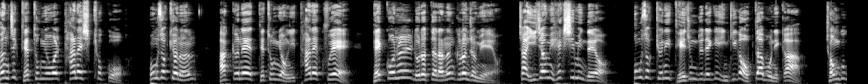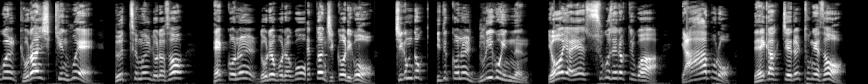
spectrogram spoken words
현직 대통령을 탄핵시켰고 홍석현은 박근혜 대통령이 탄핵 후에 대권을 노렸다라는 그런 점이에요. 자, 이 점이 핵심인데요. 홍석현이 대중들에게 인기가 없다 보니까 전국을 교란시킨 후에 그 틈을 노려서 대권을 노려보려고 했던 짓거리고 지금도 기득권을 누리고 있는 여야의 수구 세력들과 야합으로 내각제를 통해서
